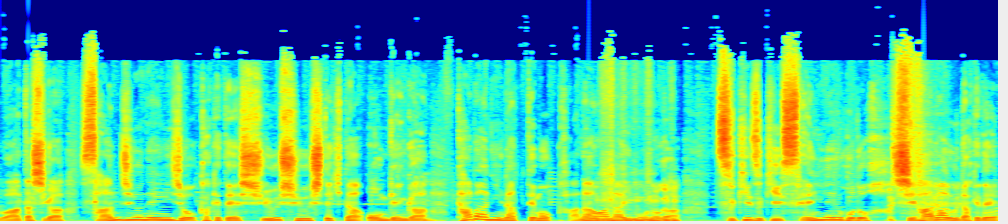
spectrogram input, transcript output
私が30年以上かけて収集してきた音源が束になってもかなわないものが月々1000円ほど支払うだけで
